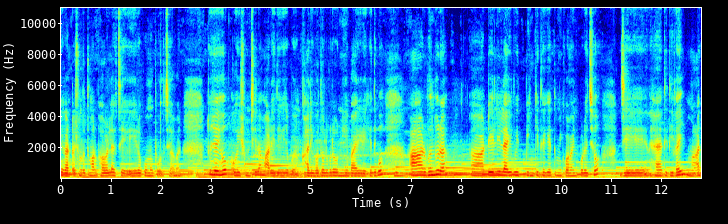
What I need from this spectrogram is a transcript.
এই গানটা শুনতে তোমার ভালো লাগছে? এরকমও বলছে আবার। তো যাই হোক, ওই শুনছিলাম, আর এদিকে খালি বোতলগুলো নিয়ে বাইরে রেখে দেবো। আর বন্ধুরা ডেলি লাইভ উইথ পিঙ্কি থেকে তুমি কমেন্ট করেছ যে হ্যাঁ দিদিভাই, মাছ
